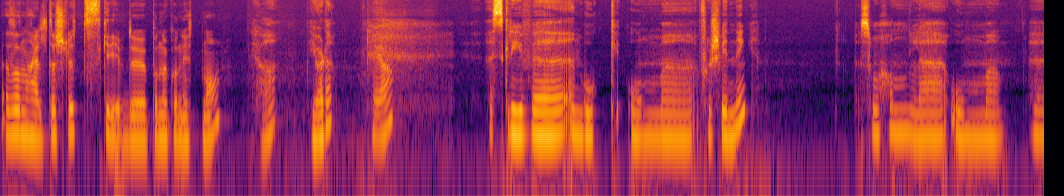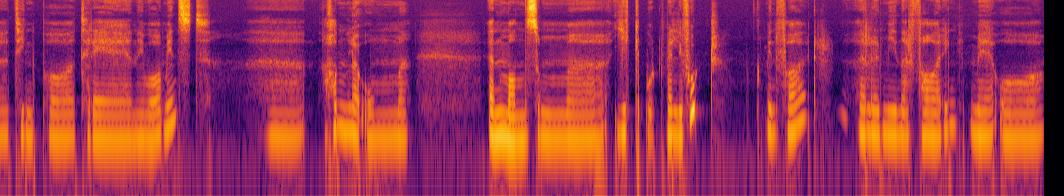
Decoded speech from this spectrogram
Sånn helt til slutt, skriver du på noe nytt nå? Ja, gjør det. Ja. Jeg skriver en bok om uh, forsvinning, som handler om uh, ting på tre nivå, minst. Uh, handler om en mann som gikk bort veldig fort. Min far, eller min erfaring med å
